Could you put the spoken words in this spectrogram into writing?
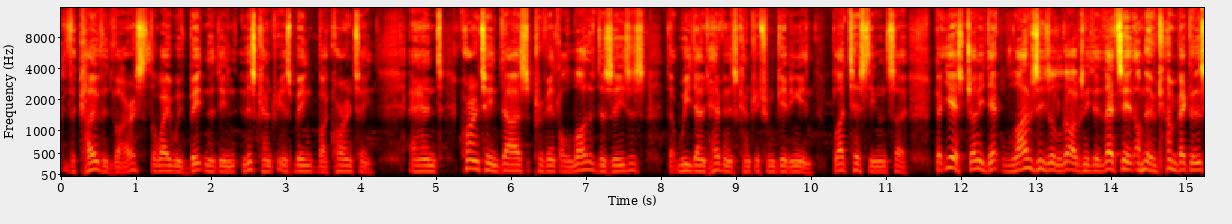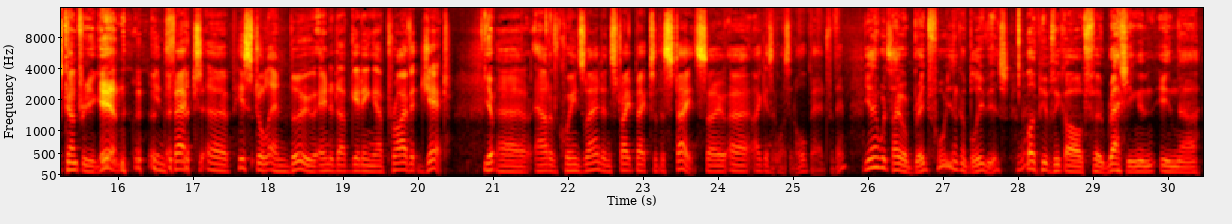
the COVID virus, the way we've beaten it in this country has been by quarantine. And quarantine does prevent a lot of diseases that we don't have in this country from getting in, blood testing and so. But yes, Johnny Depp loves his little dogs, and he said, That's it, I'm never coming back to this country again. In fact, uh, Pistol and Boo ended up getting a private jet. Yep. Uh, out of Queensland and straight back to the States. So uh, I guess it wasn't all bad for them. you know what they were bred for? You're not going to believe this. A lot of people think, oh, for ratting in, in uh,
